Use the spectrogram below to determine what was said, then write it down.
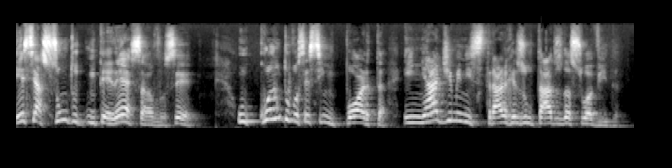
Esse assunto interessa a você? O quanto você se importa em administrar resultados da sua vida?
